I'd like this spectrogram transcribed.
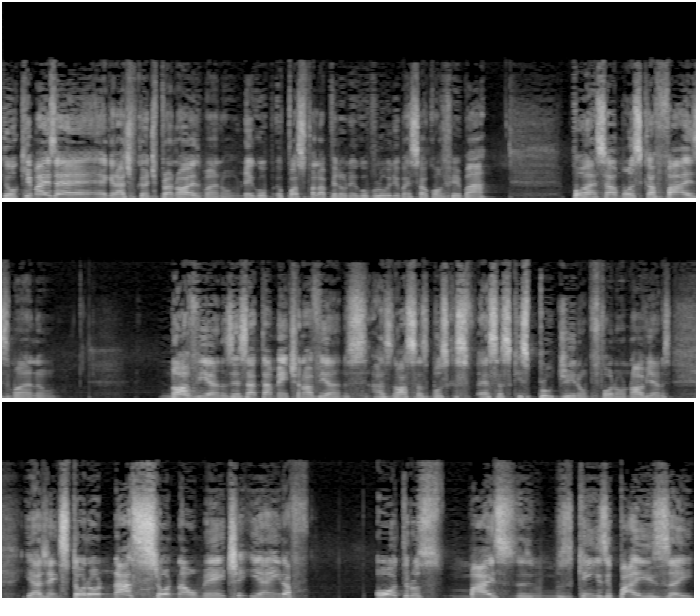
E o que mais é, é gratificante pra nós, mano, o nego, eu posso falar pelo Nego Blue, ele vai só confirmar. Pô, essa música faz, mano, nove anos, exatamente nove anos. As nossas músicas, essas que explodiram, foram nove anos. E a gente estourou nacionalmente e ainda outros mais uns 15 países aí.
